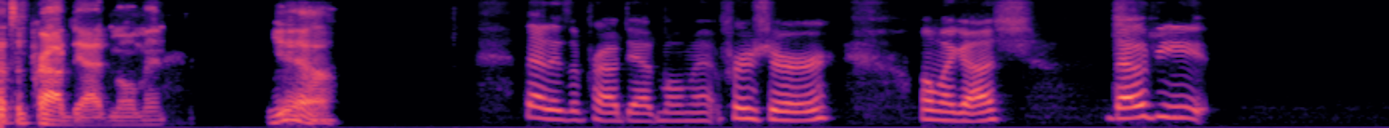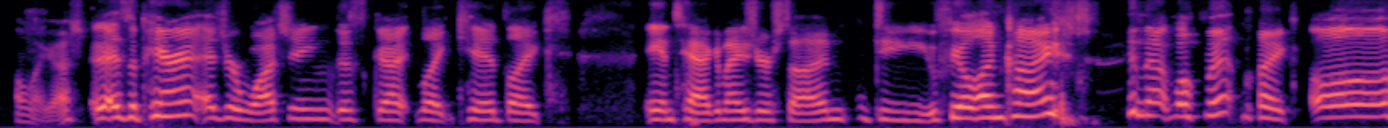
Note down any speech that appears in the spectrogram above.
that's a proud dad moment. Yeah. That is a proud dad moment for sure. Oh my gosh. That would be Oh my gosh. As a parent as you're watching this guy like kid like antagonize your son, do you feel unkind in that moment? Like, oh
